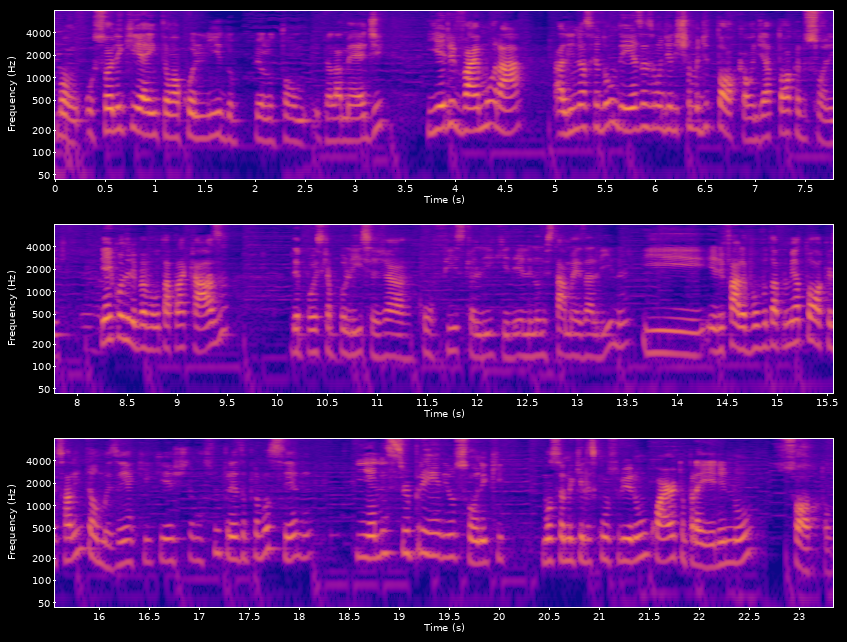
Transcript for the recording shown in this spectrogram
Bom, o Sonic é então acolhido pelo Tom e pela Mad e ele vai morar ali nas redondezas onde ele chama de toca, onde é a toca do Sonic. E aí quando ele vai voltar para casa, depois que a polícia já confisca ali que ele não está mais ali, né? E ele fala, eu vou voltar pra minha toca. Ele fala, então, mas vem aqui que a gente tem uma surpresa para você, né? E eles surpreendem o Sonic, mostrando que eles construíram um quarto para ele no sótão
